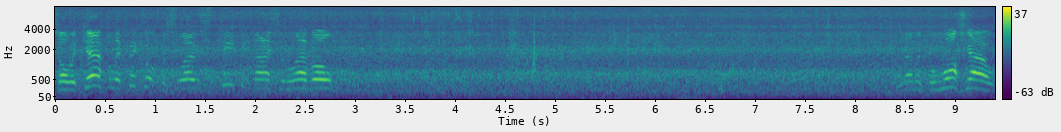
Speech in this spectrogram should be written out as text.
So we carefully pick up the sluice, keep it nice and level. Then we can wash out.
